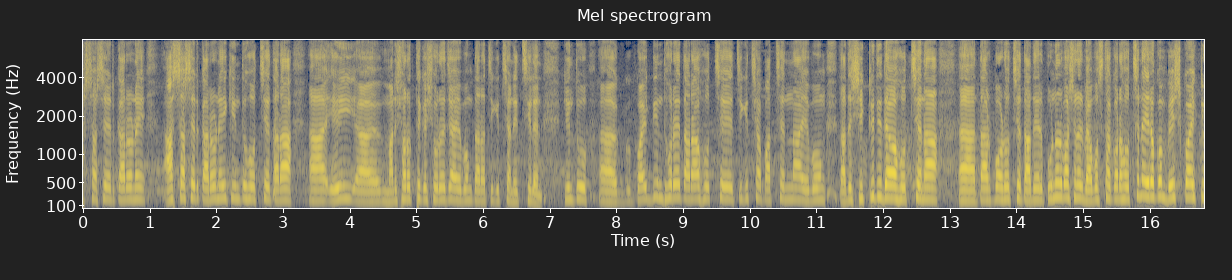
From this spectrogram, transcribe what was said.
আশ্বাসের কারণে, আশ্বাসের কারণেই কিন্তু হচ্ছে তারা এই মানে সড়ক থেকে সরে যায় এবং তারা চিকিৎসা নিচ্ছিলেন। কিন্তু কয়েকদিন ধরে তারা হচ্ছে চিকিৎসা পাচ্ছেন না এবং তাদের স্বীকৃতি দেওয়া হচ্ছে না। তারপর হচ্ছে তাদের পুনর্বাসনের ব্যবস্থা করা হচ্ছে না। এরকম বেশ কয়েকটি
